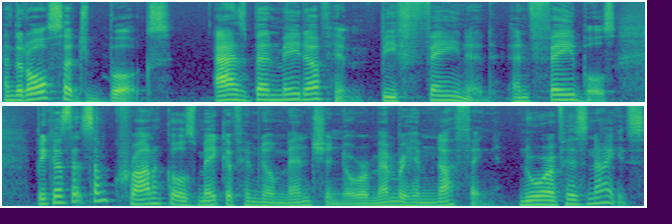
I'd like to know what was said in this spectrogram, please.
and that all such books, as been made of him, be feigned and fables, because that some chronicles make of him no mention, nor remember him nothing, nor of his knights.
